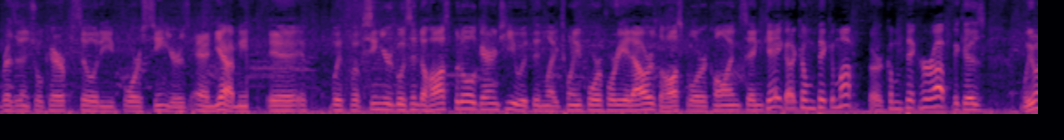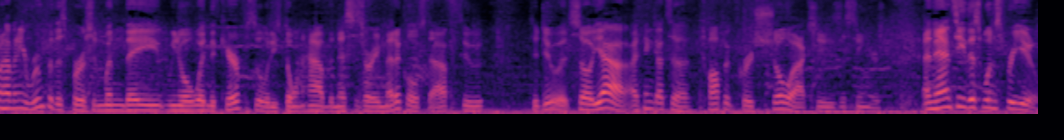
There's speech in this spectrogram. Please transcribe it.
residential care facility for seniors, and yeah, I mean, if if a senior goes into hospital, guarantee you within like 24, 48 hours, the hospital are calling saying, "Okay, got to come pick him up or come pick her up because we don't have any room for this person." When they, you know, when the care facilities don't have the necessary medical staff to to do it. So yeah, I think that's a topic for a show. Actually, is the seniors. And Nancy, this one's for you.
